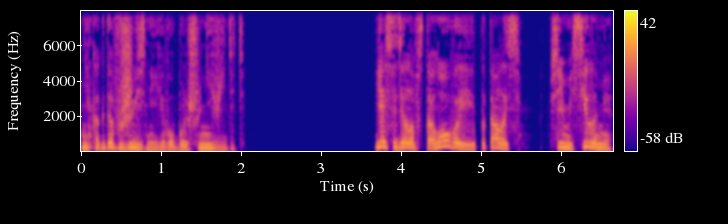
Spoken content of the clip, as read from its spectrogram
никогда в жизни его больше не видеть. Я сидела в столовой и пыталась всеми силами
